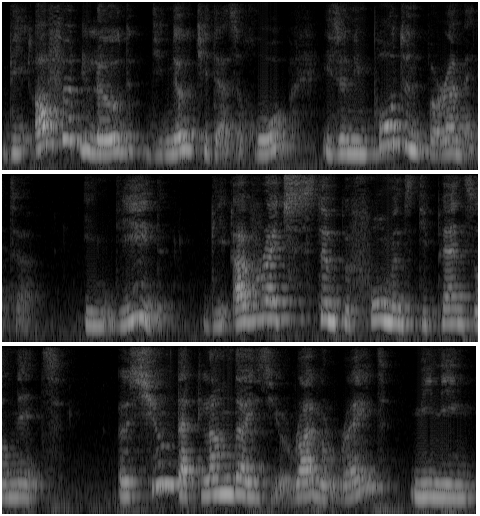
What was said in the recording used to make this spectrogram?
The offered load, denoted as ρ, is an important parameter. Indeed, the average system performance depends on it. Assume that lambda is the arrival rate, meaning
